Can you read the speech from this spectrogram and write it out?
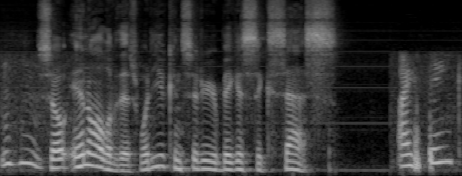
hmm So, in all of this, what do you consider your biggest success? I think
